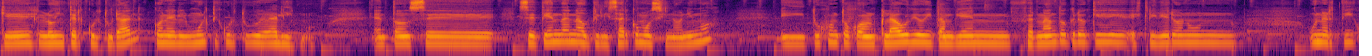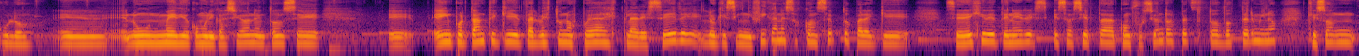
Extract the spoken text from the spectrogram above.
que es lo intercultural con el multiculturalismo. Entonces se tienden a utilizar como sinónimos y tú junto con Claudio y también Fernando creo que escribieron un, un artículo eh, en un medio de comunicación, entonces eh, es importante que tal vez tú nos puedas esclarecer eh, lo que significan esos conceptos para que se deje de tener esa cierta confusión respecto a estos dos términos que son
